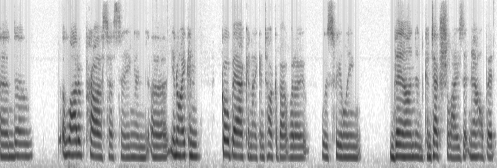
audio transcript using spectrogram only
And um, a lot of processing, and uh, you know, I can go back and I can talk about what I was feeling then and contextualize it now. But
